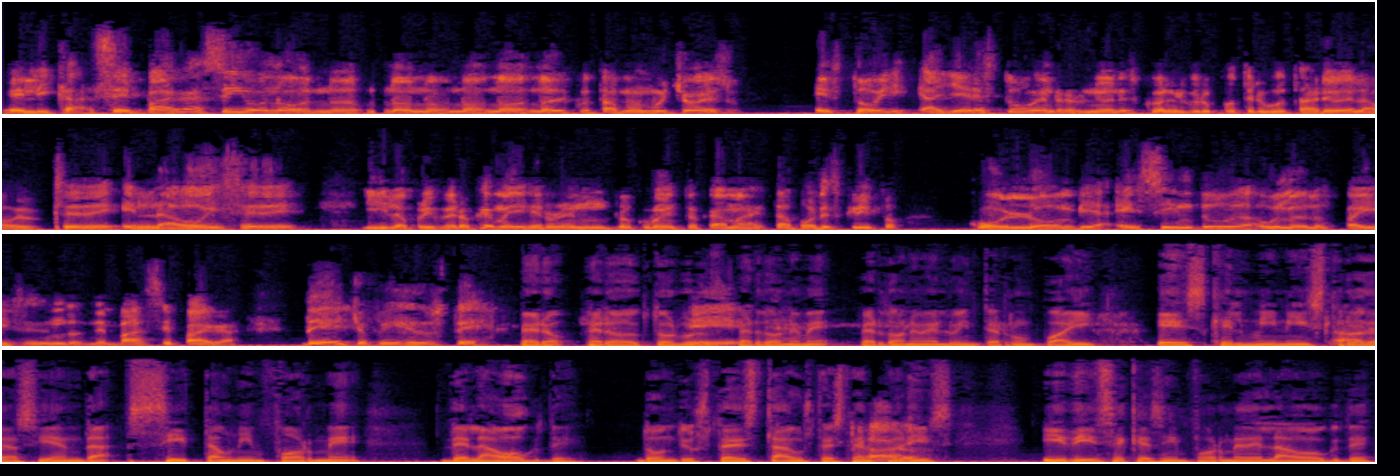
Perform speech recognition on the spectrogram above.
el ICA se paga sí o no. No, no, no, no, no, no discutamos mucho eso. Estoy, ayer estuve en reuniones con el grupo tributario de la OECD, en la OECD, y lo primero que me dijeron en un documento que además está por escrito, Colombia es sin duda uno de los países en donde más se paga. De hecho, fíjese usted. Pero, pero doctor Bruce, eh, perdóneme, perdóneme, lo interrumpo ahí. Es que el ministro de Hacienda cita un informe de la OCDE, donde usted está, usted está en París, y dice que ese informe de la OCDE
